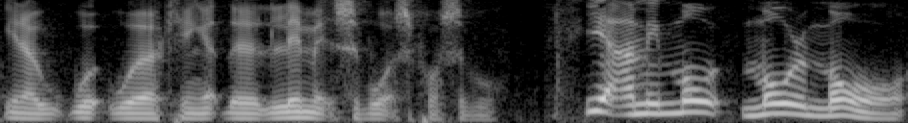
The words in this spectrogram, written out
you know, w- working at the limits of what's possible. Yeah, I mean, more more and more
